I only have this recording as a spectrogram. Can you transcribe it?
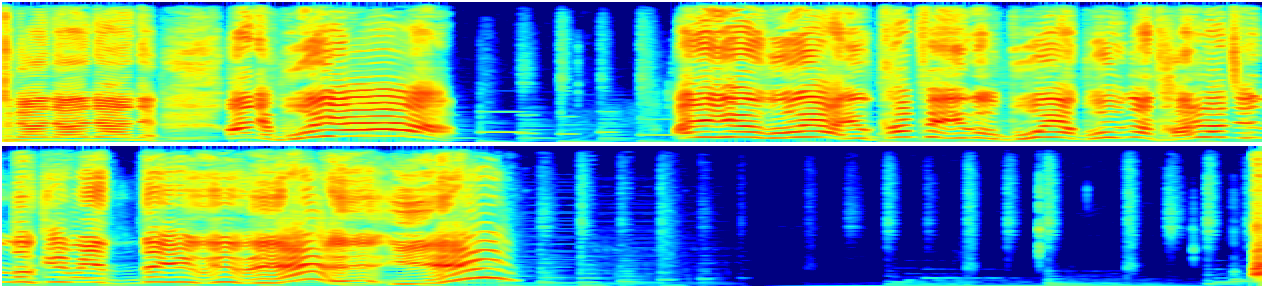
아니 아니 아니 아니 아니 뭐야? 아니 이거 뭐야? 이거 카페 이거 뭐야? 뭔가 달라진? 왜? 예? 아!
